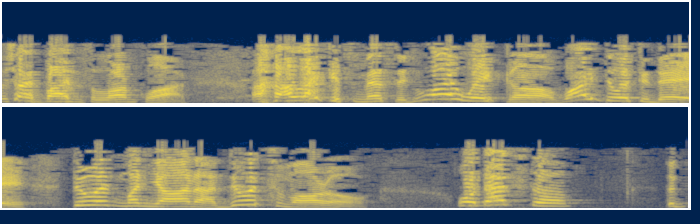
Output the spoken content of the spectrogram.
Should I buy this alarm clock? I like its message. Why wake up? Why do it today? Do it mañana. Do it tomorrow. Well, that's the the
